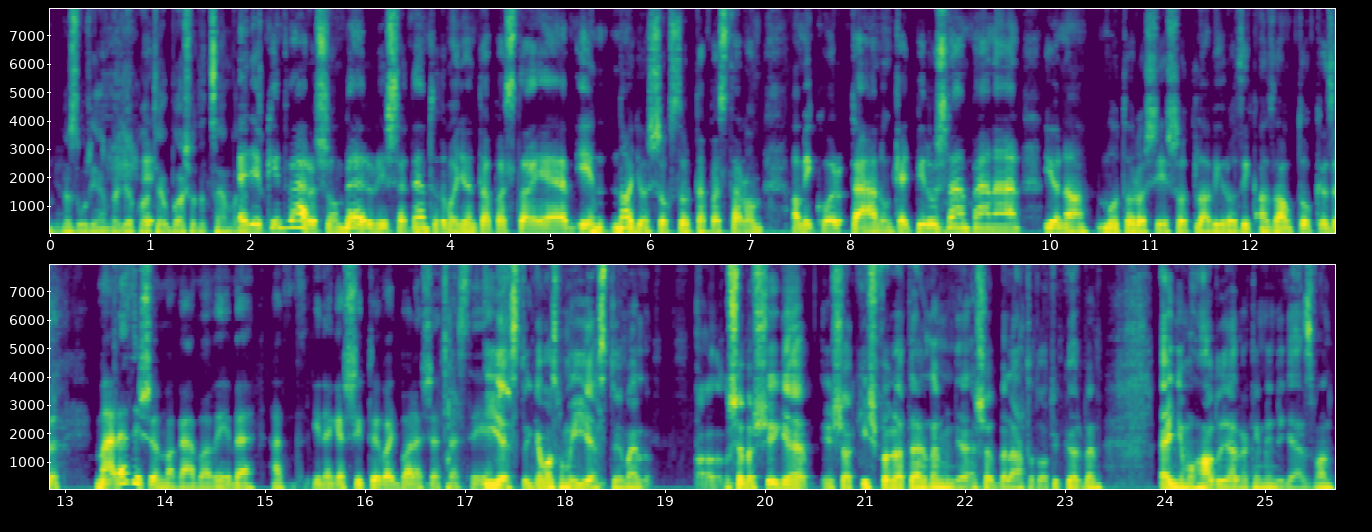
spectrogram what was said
Igen. az úriember gyakorlatilag balesetet szenvedett. Egyébként városon belül is, hát nem tudom, hogy ön tapasztalja én nagyon sokszor tapasztalom, amikor állunk egy piros lámpánál, jön a motoros, és ott lavírozik az autó között. Már ez is önmagába véve, hát idegesítő vagy balesetveszélyes. Ijesztő, inkább azt mondom, ijesztő, mert a sebessége és a kis felülete nem minden esetben látható a tükörben. Ennyi a haladójárműeknél mindig ez van.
